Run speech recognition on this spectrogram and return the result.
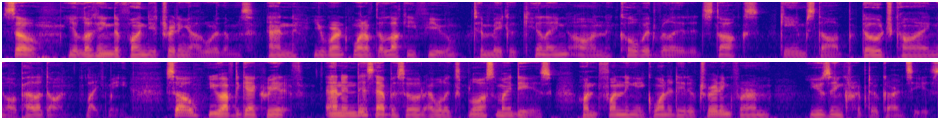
So, you're looking to fund your trading algorithms, and you weren't one of the lucky few to make a killing on COVID related stocks, GameStop, Dogecoin, or Peloton, like me. So, you have to get creative. And in this episode, I will explore some ideas on funding a quantitative trading firm using cryptocurrencies.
